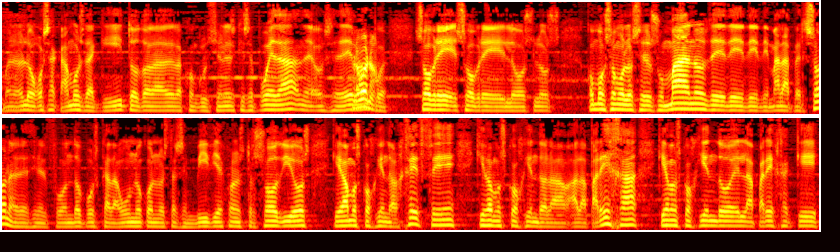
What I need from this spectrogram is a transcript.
Bueno, luego sacamos de aquí todas la- las conclusiones que se pueda o se deban, bueno. pues, sobre, sobre los, los cómo somos los seres humanos de, de, de, de mala persona. Es decir, en el fondo, pues cada uno con nuestras envidias, con nuestros odios, que vamos cogiendo al jefe, que vamos cogiendo a la, a la pareja, que vamos cogiendo en la pareja que,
